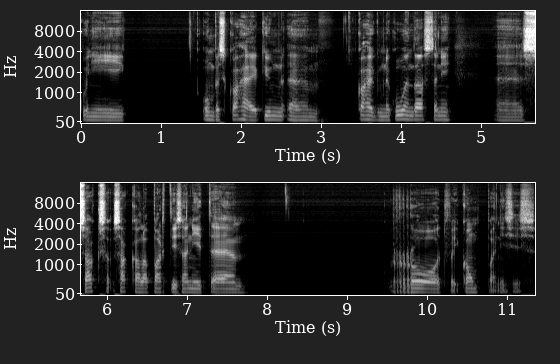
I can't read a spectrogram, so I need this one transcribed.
kuni umbes kahekümne, kahekümne kuuenda aastani äh, Saksa, Sakala partisanide rood või kompanii siis.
